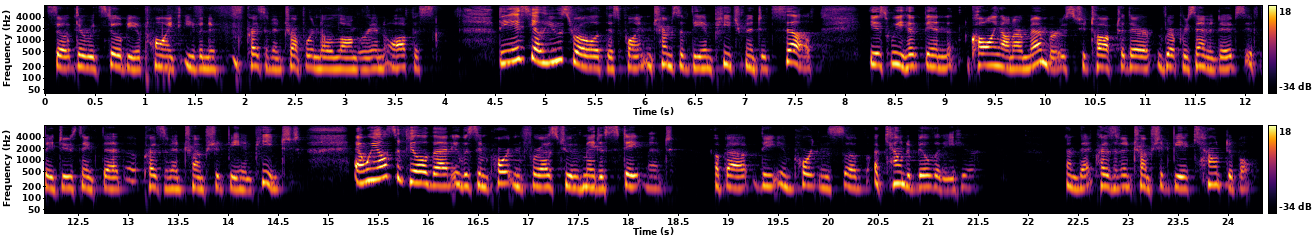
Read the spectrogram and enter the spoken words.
So there would still be a point even if President Trump were no longer in office. The ACLU's role at this point, in terms of the impeachment itself, is we have been calling on our members to talk to their representatives if they do think that President Trump should be impeached. And we also feel that it was important for us to have made a statement about the importance of accountability here and that President Trump should be accountable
